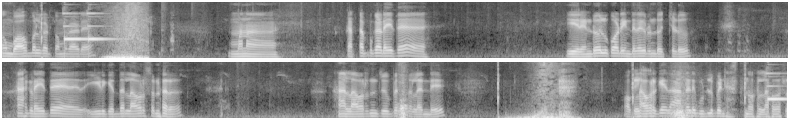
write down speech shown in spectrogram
నాకు బాహుబలి గడు తమ్ముడు మన కట్టప్ప అయితే ఈ రెండు రోజులు కూడా ఇంటి దగ్గర ఉండి వచ్చాడు. అక్కడైతే వీడికి ఇద్దరు లవర్స్ ఉన్నారు. ఆ లవర్ని చూపిస్తాలండి. ఒక లవర్కి అయితే ఆల్రెడీ గుడ్లు పెట్టేస్తుంది ఒక లవర్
